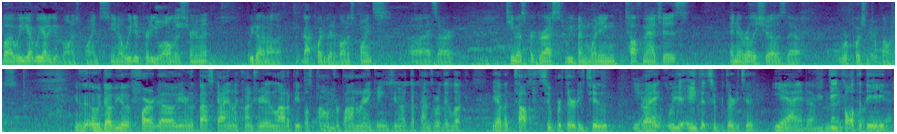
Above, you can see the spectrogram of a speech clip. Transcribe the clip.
but we got we got to get bonus points. You know, we did pretty well in this tournament. We done uh, got quite a bit of bonus points uh, as our team has progressed. We've been winning tough matches, and it really shows that we're pushing for bonus. You're the OW at Fargo. You're the best guy in the country in a lot of people's pound for pound rankings. You know, it depends where they look. You have a tough Super 32, Yeah, right? Were you eighth at Super 32? Yeah, I had a You defaulted the eighth. yeah.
